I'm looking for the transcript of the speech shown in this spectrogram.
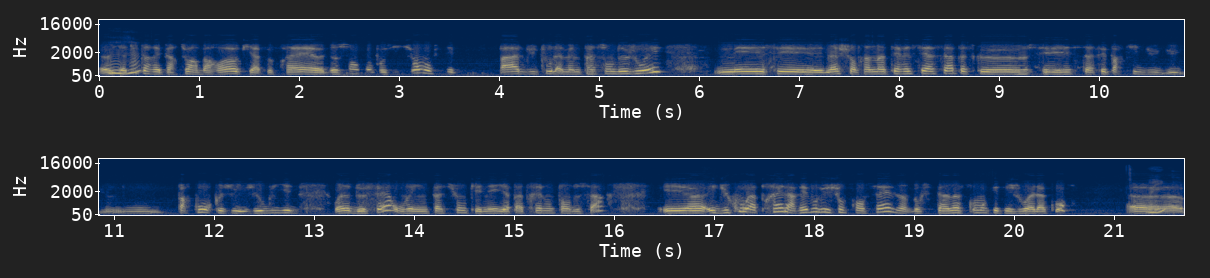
Il y a mhm. tout un répertoire baroque, il y a à peu près 200 compositions, donc c'est pas du tout la même façon de jouer, mais là je suis en train de m'intéresser à ça parce que ça fait partie du, parcours que j'ai oublié de faire. On a une passion qui est née il n'y a pas très longtemps de ça. Et, euh, et du coup après la Révolution française, donc c'était un instrument qui était joué à la cour. Euh,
